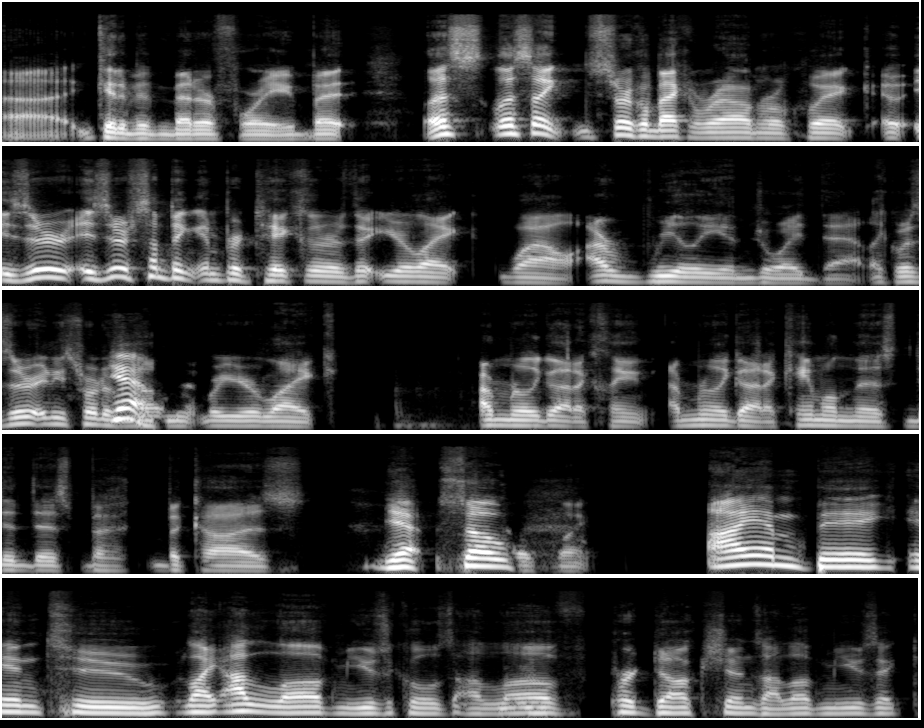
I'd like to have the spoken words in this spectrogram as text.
uh could have been better for you but let's let's like circle back around real quick Uh, is there is there something in particular that you're like wow i really enjoyed that like was there any sort of Yeah. moment where you're like i'm really glad i came i'm really glad i came on this did this be- because Yeah. So like I am big into like I love musicals. I Mm-hmm. love productions. I love music,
